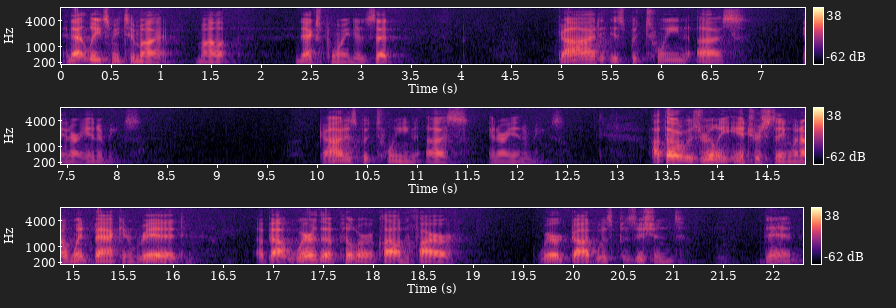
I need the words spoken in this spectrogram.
And that leads me to my, my next point is that God is between us and our enemies. God is between us and our enemies. I thought it was really interesting when I went back and read about where the pillar of cloud and fire, where God was positioned then.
